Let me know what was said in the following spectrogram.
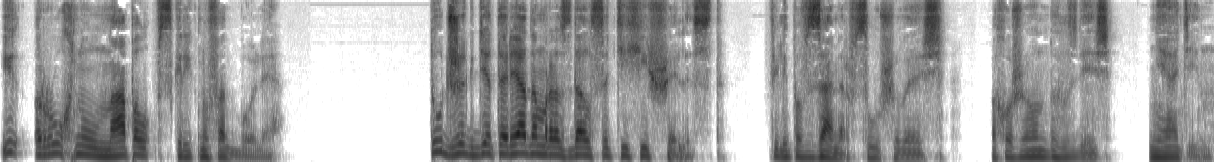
и рухнул на пол, вскрикнув от боли. Тут же где-то рядом раздался тихий шелест. Филиппов замер, вслушиваясь. Похоже, он был здесь не один.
